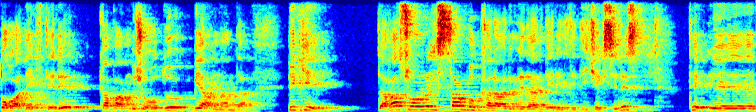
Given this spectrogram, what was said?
Doha defteri kapanmış oldu bir anlamda. Peki daha sonra İstanbul kararı neden verildi diyeceksiniz. Te, e,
